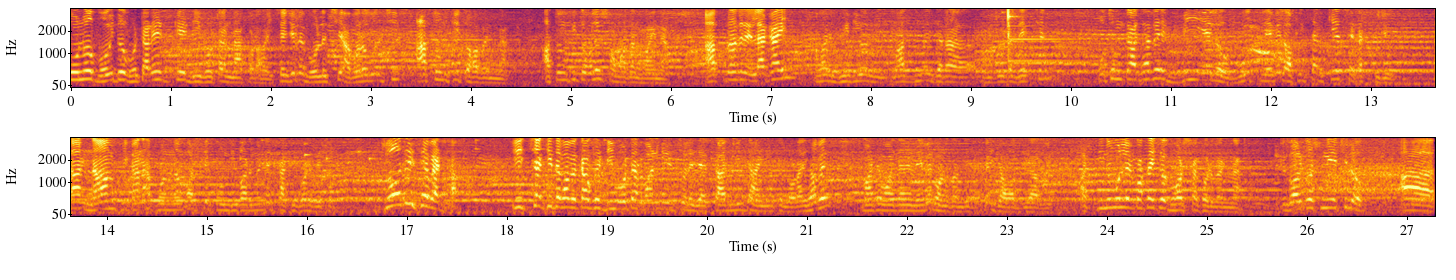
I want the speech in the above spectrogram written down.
কোনো বৈধ ভোটারেরকে ডি ভোটার না করা হয়। সেই জন্য বলেছি, আবারও বলছি, আতঙ্কিত হবেন না। আতঙ্কিত হলে সমাধান হয় না। আপনাদের এলাকায় আমার ভিডিওর মাধ্যমে যারা ভিডিওটা দেখছেন প্রথম কাজ হবে বিএলও বুথ লেভেল অফিসার কে সেটা খুঁজুন তার নাম, ঠিকানা ফোন নম্বর সে কোন ডিপার্টমেন্টে চাকরি করে দেখুন যদি সে ব্যাটা ইচ্ছাকৃতভাবে কাউকে ডিভোটার বানিয়ে চলে যায়, তার বিরুদ্ধে আইনত লড়াই হবে, মাঠে ময়দানে নেবে গণতান্ত্রিক পক্ষে জবাব দেওয়া হবে। আর তৃণমূলের কথাই কেউ ভরসা করবেন না। গল্প শুনিয়েছিল আর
